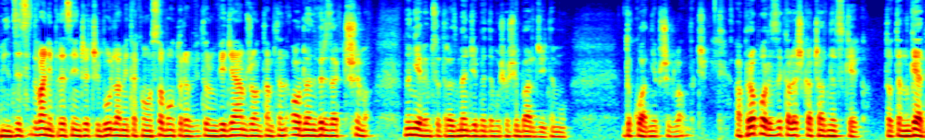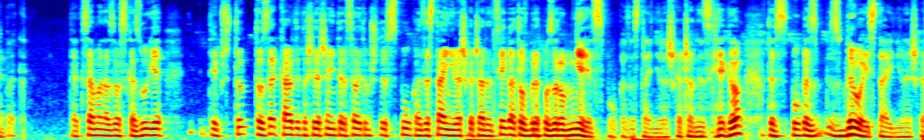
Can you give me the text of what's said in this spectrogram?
Więc zdecydowanie prezes rzeczy był dla mnie taką osobą, która, którą wiedziałem, że on tam ten Orlen w ryzach trzyma. No nie wiem, co teraz będzie, będę musiał się bardziej temu dokładnie przyglądać. A propos ryzyka Leszka Czarneckiego to ten getback. Tak sama nazwa wskazuje, to, to każdy, kto się zaczyna interesować tym, że to jest spółka ze stajni Leszka Czarneckiego, a to wbrew pozorom nie jest spółka ze stajni Leszka Czarneckiego, to jest spółka z, z byłej stajni Leszka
